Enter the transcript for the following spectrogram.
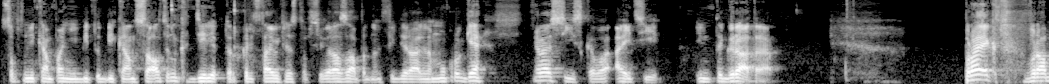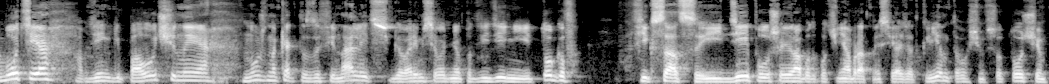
собственник компании B2B Consulting, директор представительства в Северо-Западном федеральном округе российского IT-интегратора. Проект в работе, деньги полученные, нужно как-то зафиналить. Говорим сегодня о подведении итогов – фиксации идей, получения работы, получения обратной связи от клиента, в общем, все то, чем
